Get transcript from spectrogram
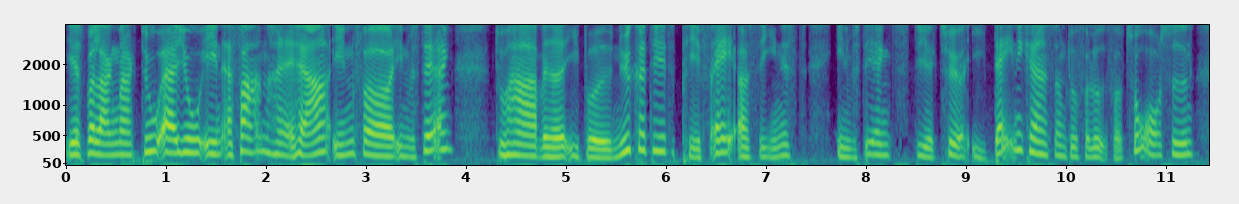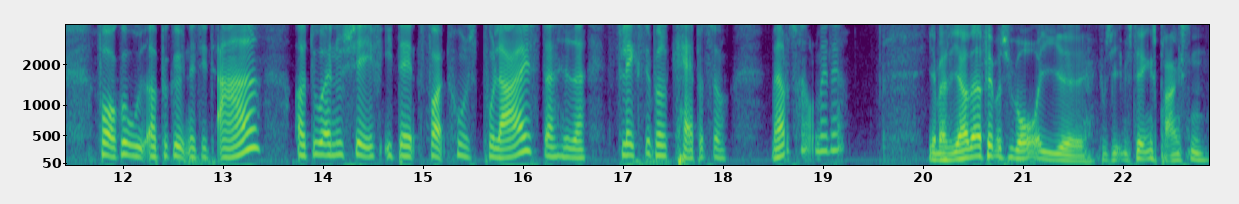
Jesper Langmark, du er jo en erfaren herre inden for investering. Du har været i både Nykredit, PFA og senest investeringsdirektør i Danica, som du forlod for to år siden, for at gå ud og begynde dit eget. Og du er nu chef i den fond hos Polaris, der hedder Flexible Capital. Hvad har du travlt med der? Jamen altså, jeg har været 25 år i øh, kan man sige, investeringsbranchen,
